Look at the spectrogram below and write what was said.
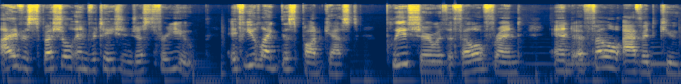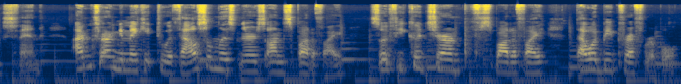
I have a special invitation just for you. If you like this podcast, please share with a fellow friend and a fellow avid Cougs fan. I'm trying to make it to a thousand listeners on Spotify, so if you could share on Spotify, that would be preferable.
